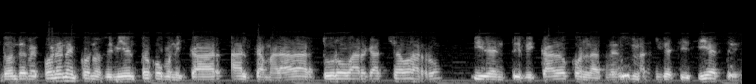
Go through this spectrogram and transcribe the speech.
donde me ponen en conocimiento comunicar al camarada Arturo Vargas Chavarro, identificado con la cédula 17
